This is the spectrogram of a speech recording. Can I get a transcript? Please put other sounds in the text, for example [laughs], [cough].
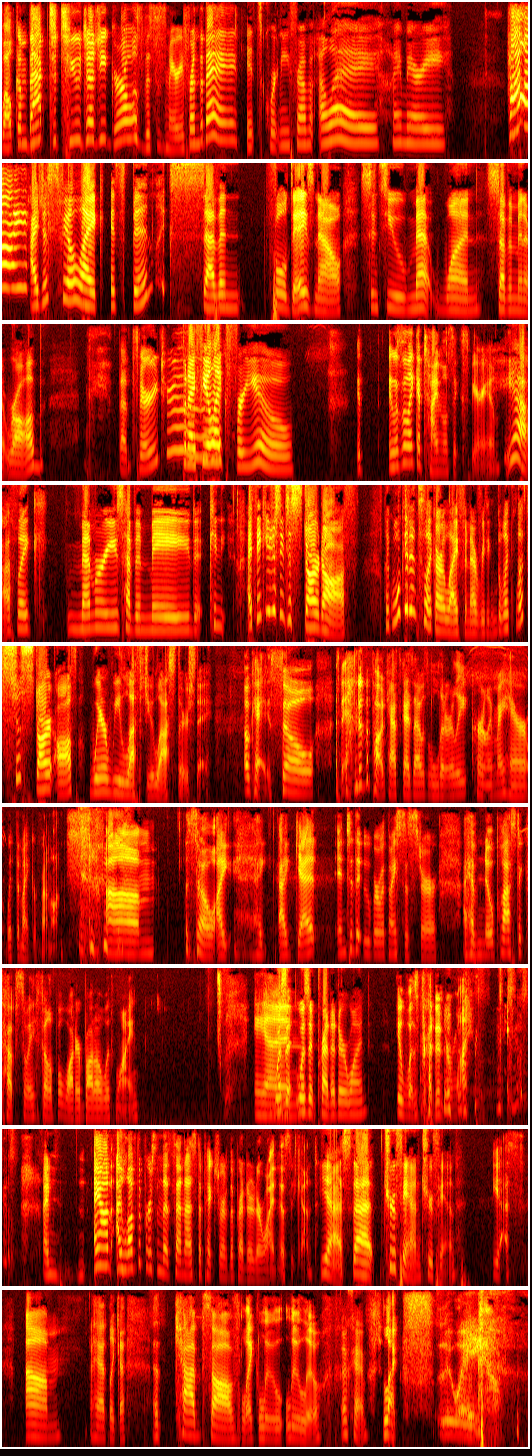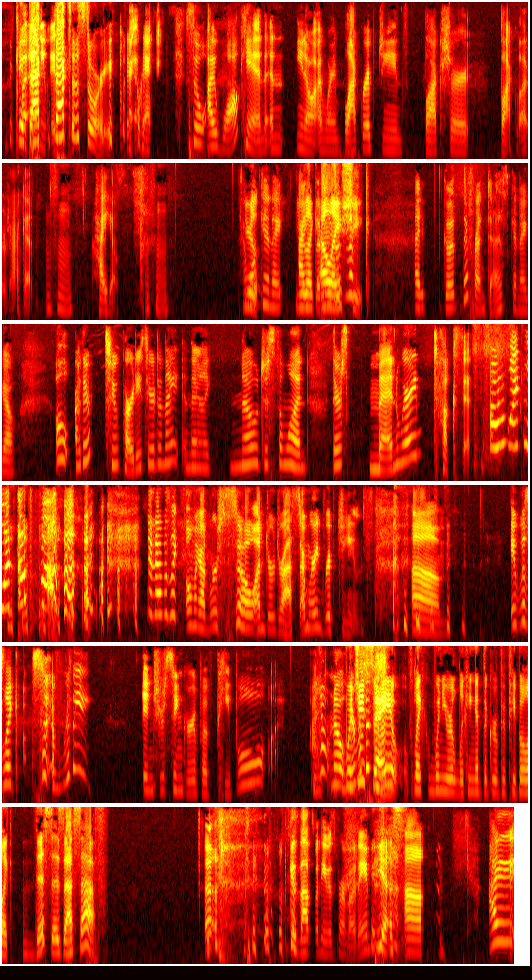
Welcome back to Two Judgy Girls. This is Mary from the Bay. It's Courtney from LA. Hi, Mary. Hi. I just feel like it's been like seven full days now since you met one seven minute Rob. That's very true. But I feel like for you, it it was like a timeless experience. yeah, like memories have been made. Can I think you just need to start off. Like we'll get into like our life and everything, but like let's just start off where we left you last Thursday. Okay, so at the [laughs] end of the podcast, guys, I was literally curling my hair with the microphone on. [laughs] um, so I, I I get into the Uber with my sister. I have no plastic cups, so I fill up a water bottle with wine. And Was it was it Predator wine? it was [laughs] Predator wine. and and I love the person that sent us the picture of the Predator wine this weekend. Yes, that true fan, true fan. Yes. Um, I had like a, a cab sauv like Lulu. Okay. Like Louis. [laughs] Okay, But back anyways. back to the story. okay, okay. So I walk in and you know, I'm wearing black ripped jeans, black shirt, black leather jacket, mm-hmm. high heels. Mhm. I You're- walk in, I You're I like LA chic. Go to the front desk and I go, "Oh, are there two parties here tonight?" And they're like, "No, just the one." There's men wearing tuxes. I was like, "What the [laughs] fuck?" and I was like, "Oh my god, we're so underdressed. I'm wearing ripped jeans." Um, it was like a really interesting group of people. I don't know. Would you a- say, like, when you were looking at the group of people, like, this is SF? [laughs] [laughs] because that's what he was promoting? Yes. Um, I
